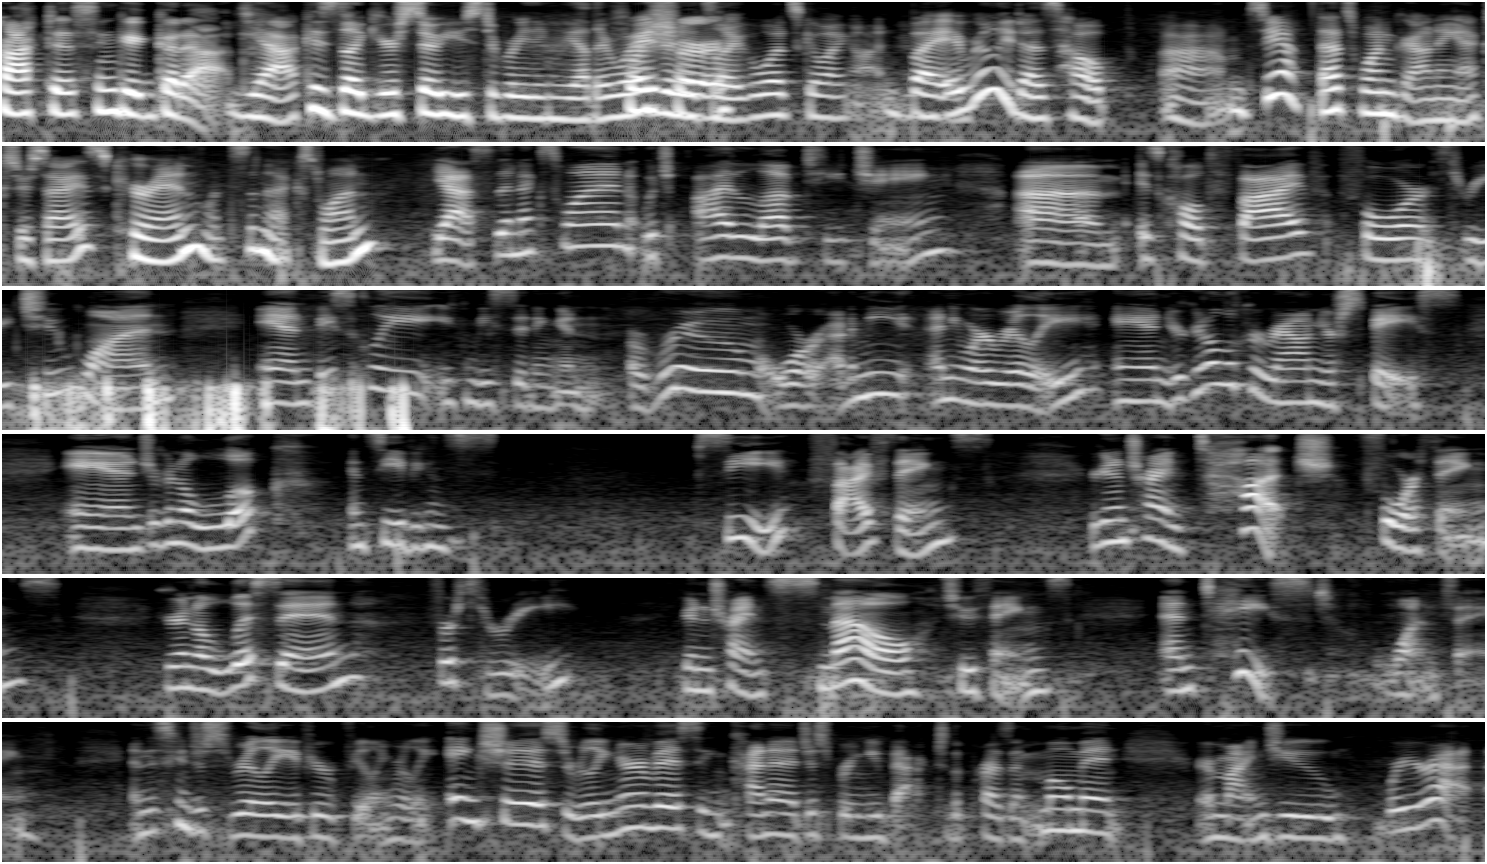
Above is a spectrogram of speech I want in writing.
practice and get good at. Yeah, because like you're so used to breathing the other way that it's like, what's going on? But it really does help. Um, so yeah, that's one grounding exercise. Corinne, what's the next one? Yes, the next one, which I love teaching, um, is called five, four, three, two, one. And basically, you can be sitting in a room or at a meet, anywhere really, and you're going to look around your space and you're going to look and see if you can s- see five things. You're going to try and touch four things. You're going to listen for three. You're going to try and smell two things and taste one thing. And this can just really, if you're feeling really anxious or really nervous, it can kind of just bring you back to the present moment, remind you where you're at.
